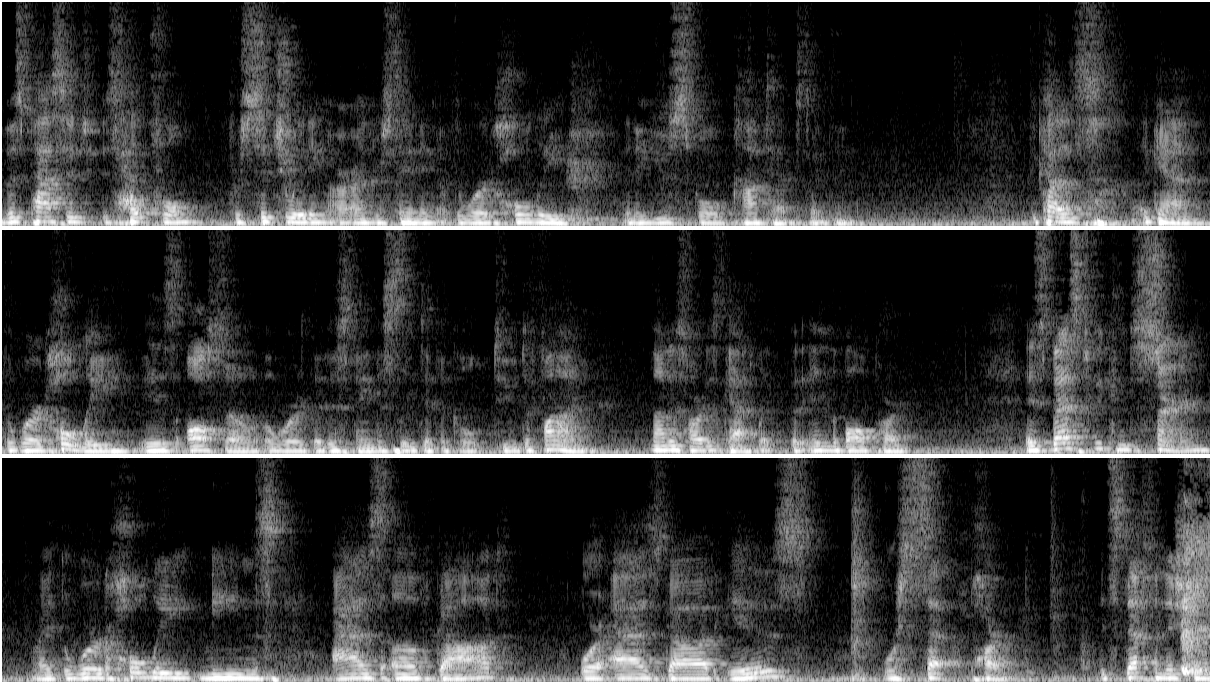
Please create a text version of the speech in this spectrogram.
This passage is helpful for situating our understanding of the word holy in a useful context, I think. Because, again, the word holy is also a word that is famously difficult to define. Not as hard as Catholic, but in the ballpark. As best we can discern, right, the word holy means as of God, or as God is, or set apart. Its definition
